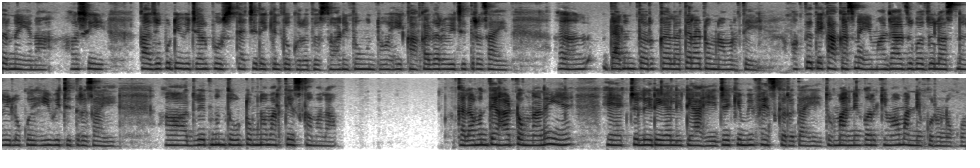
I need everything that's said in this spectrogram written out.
तर नाही आहे ना? अशी काजीपुटी विचारपूस त्याची देखील तो करत असतो आणि तो म्हणतो हे काका जरा विचित्रच आहेत. त्यानंतर कला त्याला टोमणा मारते. फक्त ते काकाच नाही माझ्या आजूबाजूला असणारी लोकही विचित्रच आहे. अद्वैत म्हणतो टोमणा मारतेस का मला? कला म्हणते हा टोमणा नाही आहे हे ॲक्च्युली रियालिटी आहे जे की मी फेस करत आहे. तू मान्य कर किंवा मान्य करू नको.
